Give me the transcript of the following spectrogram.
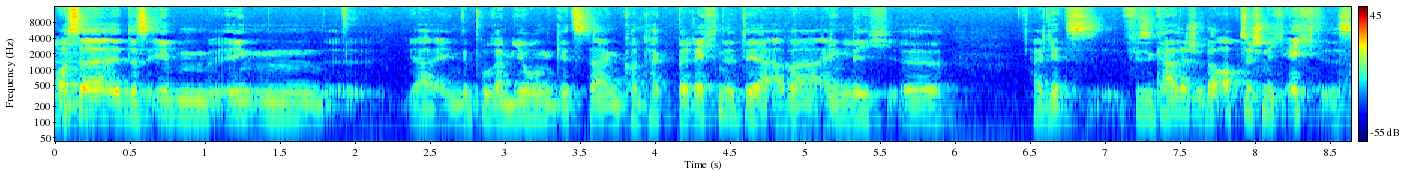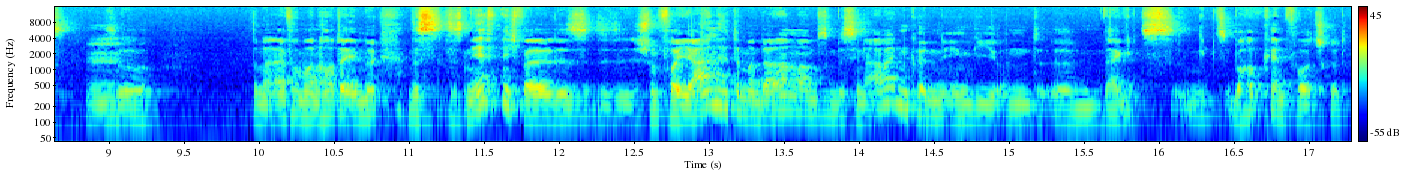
Außer, äh, dass eben irgendein, äh, ja, irgendeine Programmierung jetzt da einen Kontakt berechnet, der aber eigentlich äh, halt jetzt physikalisch oder optisch nicht echt ist. So. Sondern einfach man haut da eben durch. Das, das nervt mich, weil das, das, schon vor Jahren hätte man daran mal ein bisschen arbeiten können irgendwie und ähm, da gibt es überhaupt keinen Fortschritt.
